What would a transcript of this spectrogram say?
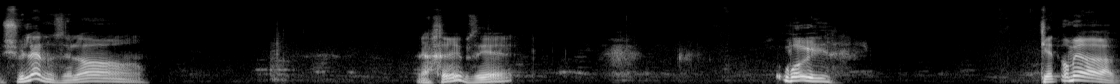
בשבילנו זה לא... לאחרים זה יהיה... מועיל. כן, אומר הרב,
